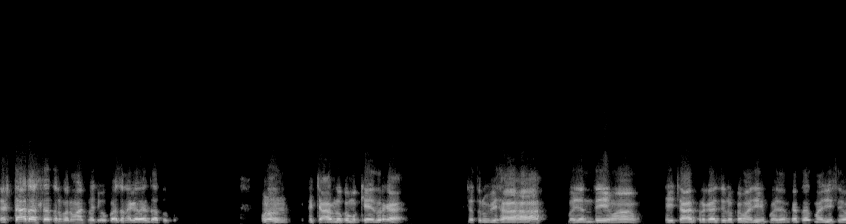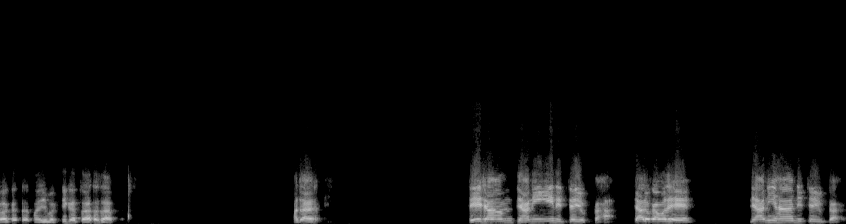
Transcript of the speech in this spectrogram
कष्टात असला तर परमात्म्याची उपासना करायला जात होतो. म्हणून हे चार लोक मुख्य आहेत बरं का. चतुर्विधा हा भजनते माम. हे चार प्रकारचे लोक माझी भजन करतात माझी सेवा करतात माझी भक्ती करतात असा आता तेषाम ज्ञानी नित्ययुक्त. त्या लोकांमध्ये ज्ञानी हा नित्ययुक्त आहे.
